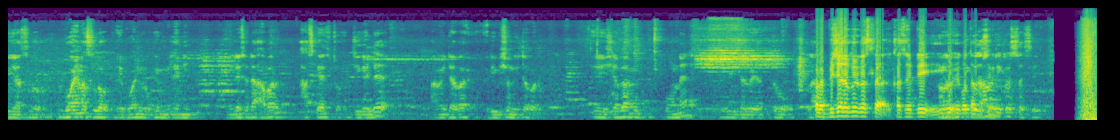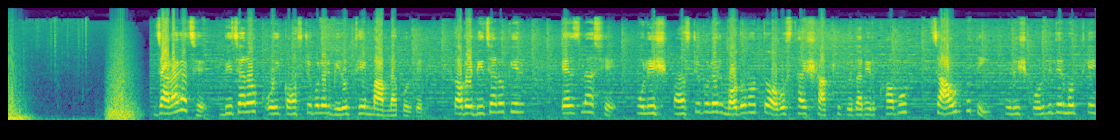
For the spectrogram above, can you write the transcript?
ইয়া ছিল বয়ান আসলো এই বয়ান লোকে মিলেনি। মিলে সেটা আবার আজকে জিগাইলে আমি এটা আবার রিভিশন দিতে পারব। এই হিসাবে আমি ফোনে বিচারকের কাছে কাছে আপনি এই- এই কথা আমি বলছেন? রিকোয়েস্ট আছি জানা গেছে বিচারক ওই কনস্টেবলের বিরুদ্ধে মামলা করবেন। তবে বিচারকের এজলাসে পুলিশ কনস্টেবলের মদমত্ত অবস্থায় সাক্ষী প্রদানের খবর চাউর প্রতি পুলিশ কর্মীদের মধ্যে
